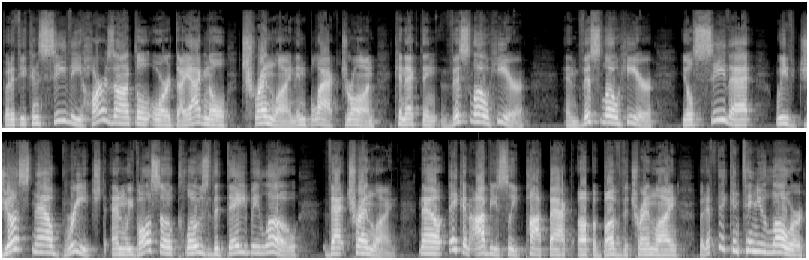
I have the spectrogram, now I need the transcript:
but if you can see the horizontal or diagonal trend line in black drawn connecting this low here and this low here, you'll see that we've just now breached and we've also closed the day below that trend line. Now, they can obviously pop back up above the trend line, but if they continue lower,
